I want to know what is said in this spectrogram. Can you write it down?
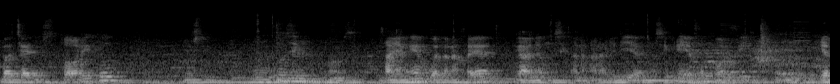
bacain story tuh musik. Musik. Musik. sayangnya buat anak saya nggak ada musik anak-anak. Jadi ya musiknya ya terporsi dia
